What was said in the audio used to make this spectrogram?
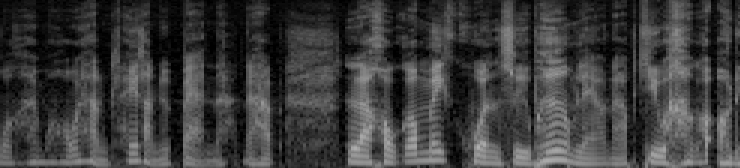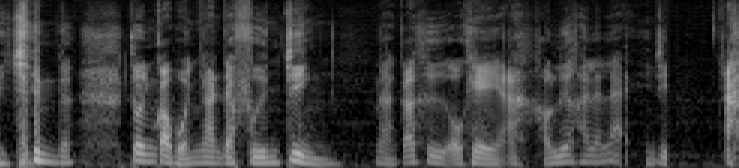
บอกให้เขาให้สั่งให้3.8นะนะครับ แล้วเขาก็ไม่ควรซื้อเพิ่มแล้วนะครับ Q เขาก็ Origin นนะจนกว่าผลงานจะฟื้นจริงนะก็คือโอเคอะเขาเลือกให้แล้วแหละจริงๆอะ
